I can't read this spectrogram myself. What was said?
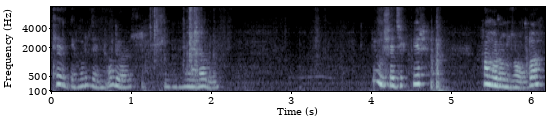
tezgahın üzerine alıyoruz. Şimdi hemen alayım. Yumuşacık bir hamurumuz oldu.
